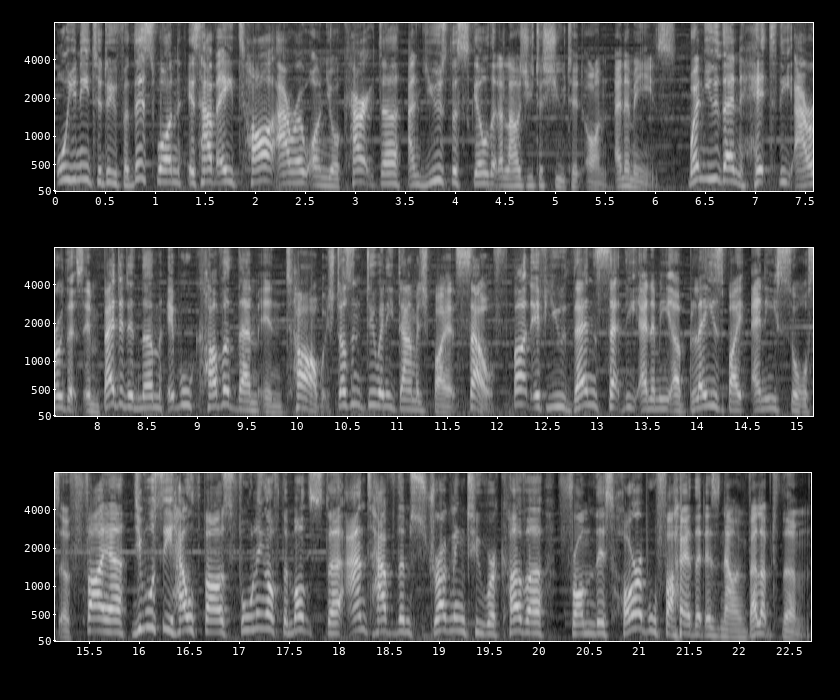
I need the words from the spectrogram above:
All you need to do for this one is have a tar arrow on your character and use the skill that allows you to shoot it on enemies. When you then hit the arrow that's embedded in them, it will cover them in tar, which doesn't do any damage by itself. But if you then set the enemy ablaze by any source of fire, you will see health bars falling off the monster and have them struggling to recover from this horrible fire that has now enveloped them.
